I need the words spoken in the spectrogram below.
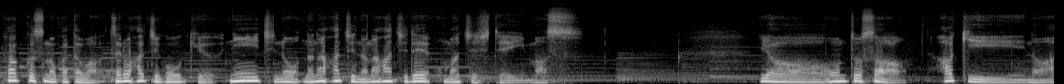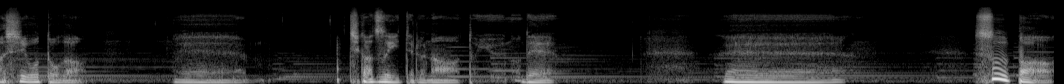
ファックスの方は0859-21-7878でお待ちしています。いやーほんとさ秋の足音が、えー、近づいてるなというのでえー、スーパ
